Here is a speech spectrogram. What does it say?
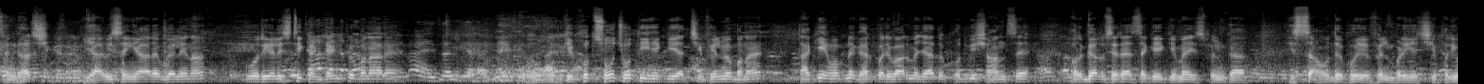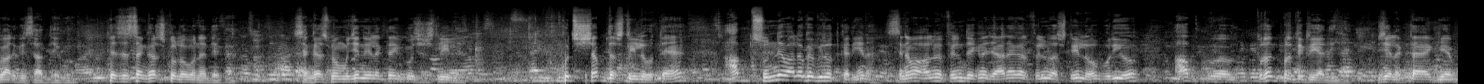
संघर्ष, या भी संयार गलेना वो रियलिस्टिक कंटेंट पे बना रहे हैं। उनकी खुद सोच होती है कि अच्छी फ़िल्में बनाएँ, ताकि हम अपने घर परिवार में जाए तो खुद भी शांत से और गर्व से रह सके कि मैं इस फ़िल्म का हिस्सा हूँ। देखो, ये फ़िल्म बड़ी अच्छी परिवार के साथ देखो। जैसे संघर्ष को लोगों ने देखा। संघर्ष में मुझे नहीं लगता कि कुछ अश्लील है। कुछ शब्द अश्लील होते हैं आप सुनने वालों का विरोध करिए ना। सिनेमा हॉल में फ़िल्म देखने जा रहे हैं, अगर फ़िल्म अश्लील हो, बुरी हो, आप तुरंत प्रतिक्रिया दीजिए। मुझे लगता है कि अब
